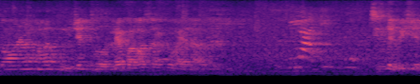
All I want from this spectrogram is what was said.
तो म्हणला मला तुमच्या थोरल्या भावासारखं व्हायला आवडेल. सिद्ध विषय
